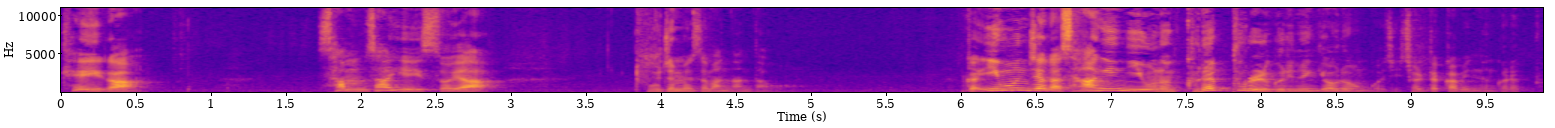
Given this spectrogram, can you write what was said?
K가 3 사이에 있어야 두 점에서 만난다고. 그러니까 이 문제가 상인 이유는 그래프를 그리는 게 어려운 거지. 절대값 있는 그래프.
